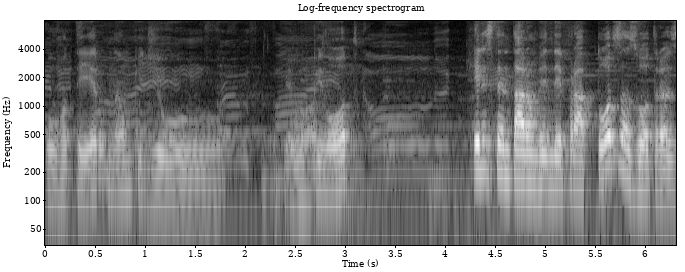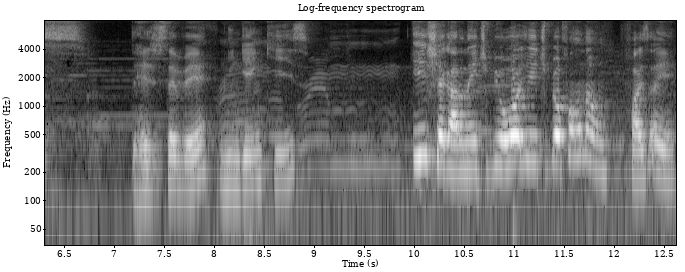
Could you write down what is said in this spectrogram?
o roteiro, não pediu o, o piloto. Eles tentaram vender para todas as outras redes de TV, ninguém quis. E chegaram na HBO e a HBO falou: não, faz aí.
